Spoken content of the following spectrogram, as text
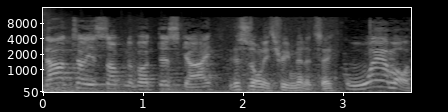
Now I'll tell you something about this guy. This is only three minutes, eh? Whammo!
